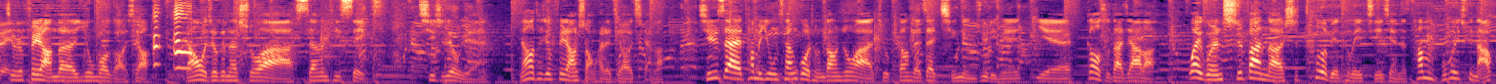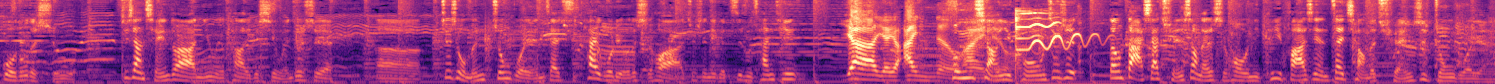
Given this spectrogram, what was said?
就是非常的幽默搞笑，然后我就跟他说啊 seventy six，七十六元。然后他就非常爽快的交钱了。其实，在他们用餐过程当中啊，就刚才在情景剧里面也告诉大家了，外国人吃饭呢是特别特别节俭的，他们不会去拿过多的食物。就像前一段啊，你有没有看到一个新闻，就是呃，这是我们中国人在去泰国旅游的时候啊，就是那个自助餐厅，呀呀呀，i know 疯抢一空，就是当大虾全上来的时候，你可以发现在抢的全是中国人。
